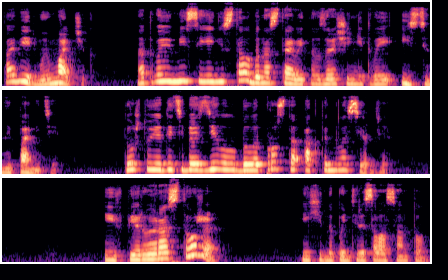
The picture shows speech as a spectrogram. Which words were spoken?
Поверь, мой мальчик, на твоем месте я не стал бы настаивать на возвращении твоей истинной памяти. То, что я для тебя сделал, было просто актом милосердия. «И в первый раз тоже?» – ехидно поинтересовался Антон.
